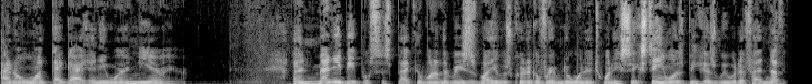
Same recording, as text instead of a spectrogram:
I don't want that guy anywhere near here. And many people suspect that one of the reasons why it was critical for him to win in 2016 was because we would have had nothing.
